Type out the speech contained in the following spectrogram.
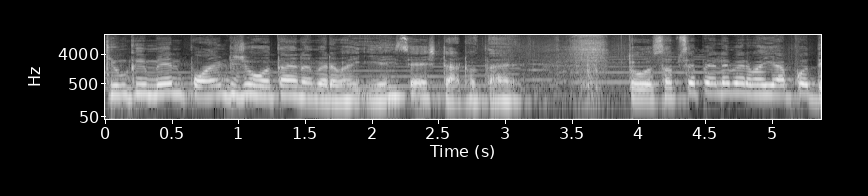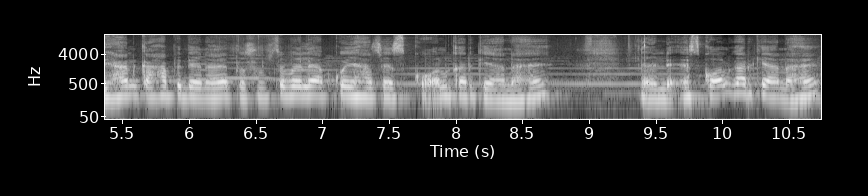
क्योंकि मेन पॉइंट जो होता है ना मेरे भाई, यहीं से स्टार्ट होता है। तो सबसे पहले मेरे भाई, आपको ध्यान कहाँ पे देना है? तो सबसे पहले आपको यहाँ से स्क्रॉल करके आना है। एंड स्क्रॉल करके आना है।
